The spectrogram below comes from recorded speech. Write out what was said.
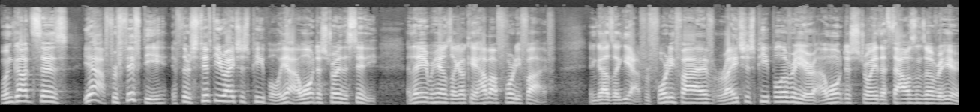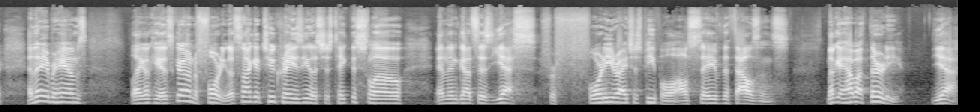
When God says, Yeah, for 50, if there's 50 righteous people, yeah, I won't destroy the city. And then Abraham's like, Okay, how about 45? And God's like, yeah, for 45 righteous people over here, I won't destroy the thousands over here. And then Abraham's like, okay, let's go down to 40. Let's not get too crazy. Let's just take this slow. And then God says, yes, for 40 righteous people, I'll save the thousands. Okay, how about 30? Yeah,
